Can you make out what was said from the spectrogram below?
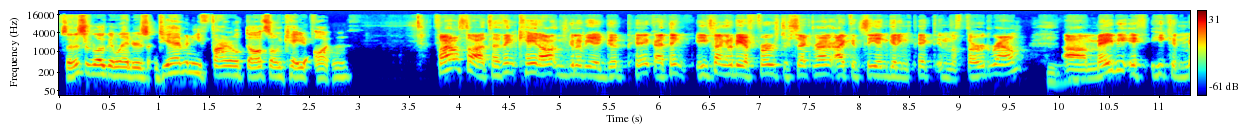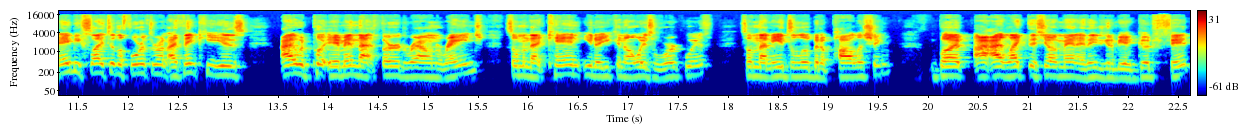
So, Mr. Logan Landers, do you have any final thoughts on Cade Otton? Final thoughts. I think Cade Otton's going to be a good pick. I think he's not going to be a first or second rounder. I could see him getting picked in the third round. Mm-hmm. Um, maybe if he could maybe slide to the fourth round. I think he is. I would put him in that third round range. Someone that can, you know, you can always work with. Someone that needs a little bit of polishing. But I, I like this young man. I think he's going to be a good fit,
